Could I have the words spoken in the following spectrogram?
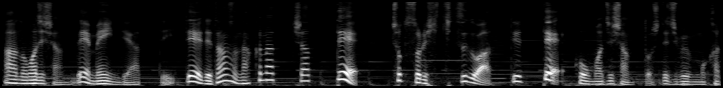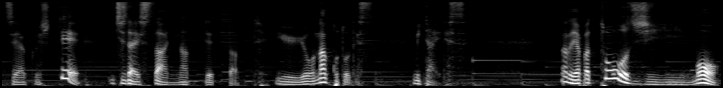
あのマジシャンでメインでやっていて、で、旦那さん亡くなっちゃって、ちょっとそれ引き継ぐわって言って、こうマジシャンとして自分も活躍して、一大スターになってったっていうようなことです。みたいです。なのでやっぱ当時も、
